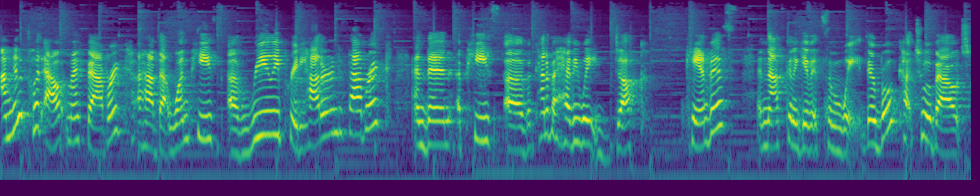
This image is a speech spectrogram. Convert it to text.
I'm gonna put out my fabric. I have that one piece of really pretty patterned fabric and then a piece of kind of a heavyweight duck canvas and that's gonna give it some weight. They're both cut to about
